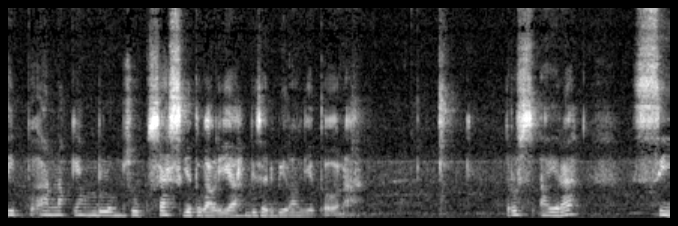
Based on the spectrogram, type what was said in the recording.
tipe anak yang belum sukses gitu kali ya bisa dibilang gitu. Nah terus akhirnya si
